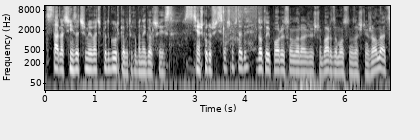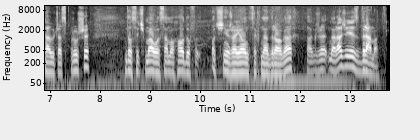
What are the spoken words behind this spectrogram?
Starać się nie zatrzymywać pod górkę, bo to chyba najgorsze jest. Ciężko ruszyć strasznie wtedy. Do tej pory są na razie jeszcze bardzo mocno zaśnieżone, cały czas pruszy dosyć mało samochodów odśnieżających na drogach, także na razie jest dramat.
